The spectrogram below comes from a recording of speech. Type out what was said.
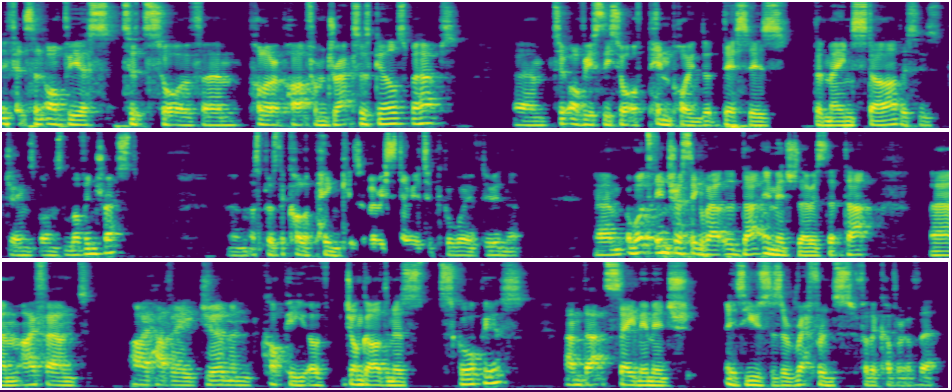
if it's an obvious to sort of um, pull her apart from Drax's girls, perhaps um, to obviously sort of pinpoint that this is the main star. This is James Bond's love interest. Um, I suppose the color pink is a very stereotypical way of doing that. Um, what's interesting about that image, though, is that that um, I found I have a German copy of John Gardner's Scorpius, and that same image is used as a reference for the cover of that.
